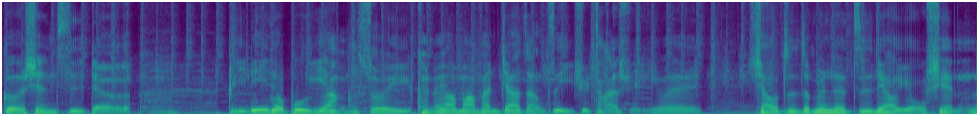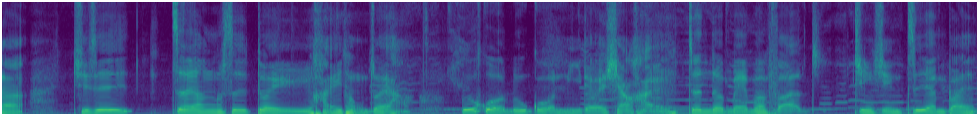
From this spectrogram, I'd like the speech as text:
各县市的比例都不一样，所以可能要麻烦家长自己去查询，因为小子这边的资料有限。那其实这样是对于孩童最好。如果如果你的小孩真的没办法进行资源班，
